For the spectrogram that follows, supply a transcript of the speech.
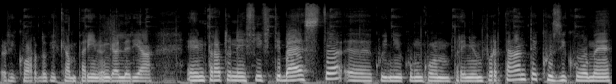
ricordo che il Camparino in Galleria è entrato nei 50 Best eh, quindi comunque un premio importante, così come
